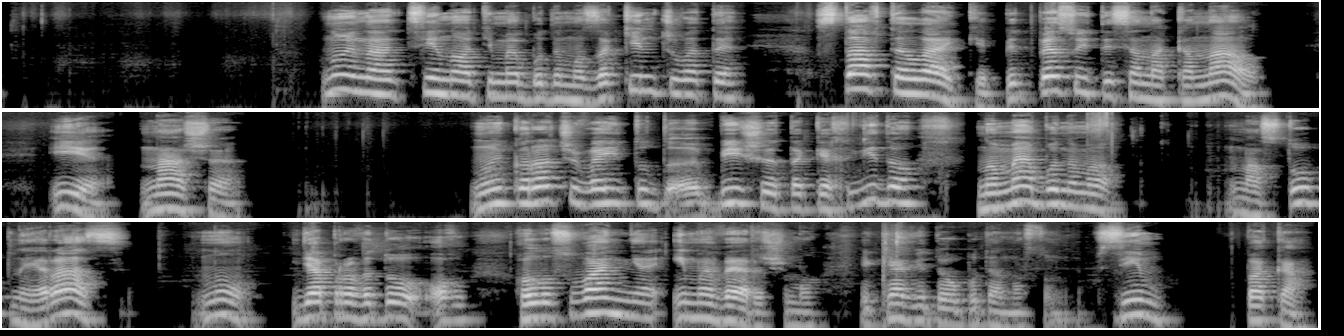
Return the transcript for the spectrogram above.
Ну і на цій ноті ми будемо закінчувати. Ставте лайки, підписуйтеся на канал і наше. Ну і коротше, вийдуть е, більше таких відео, але ми будемо наступний раз. Ну, я проведу голосування і ми вирішимо, яке відео буде наступне. Всім пока!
